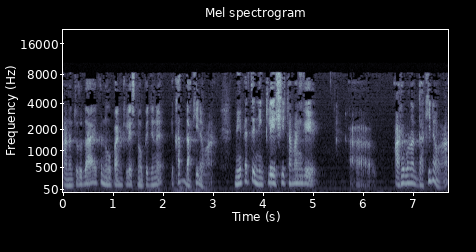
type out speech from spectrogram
අනතුරුදායක නූපන් කෙලස් නූපදින එකක් දකින්නවා. මේ පැත්තේ නික්ලේශී Tamange අරමුණක් දකින්නවා.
